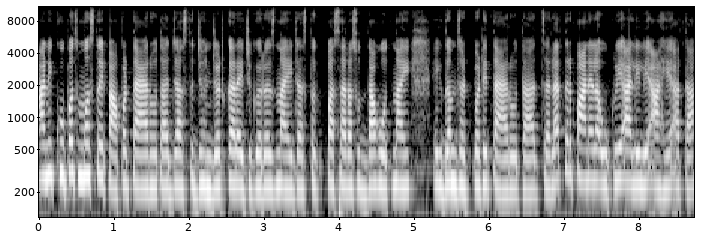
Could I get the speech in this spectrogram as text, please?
आणि खूपच मस्त हे पापड तयार होतात. जास्त झंझट करायची गरज नाही. जास्त पसारासुद्धा होत नाही. एकदम झटपट तयार होतात. चला तर पाण्याला उकळी आलेली आहे आता.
